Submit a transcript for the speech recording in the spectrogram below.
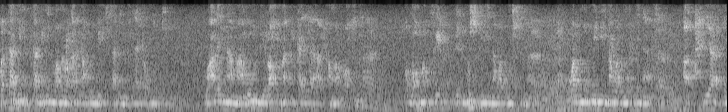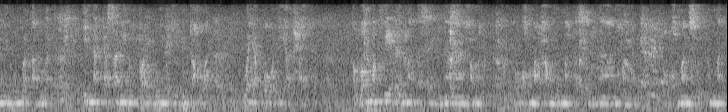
والتابع التابعين ومن تبعهم بإحسان إلى يوم الدين وعلينا معهم برحمتك يا أرحم الراحمين اللهم اغفر للمسلمين والمسلمات والمؤمنين والمؤمنات الأحياء منهم والأموات إنك سميع قريب مجيب الدعوات ويا قاضي الحاجة اللهم اغفر لأمة سيدنا محمد اللهم ارحم أمة سيدنا محمد اللهم انصر أمة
